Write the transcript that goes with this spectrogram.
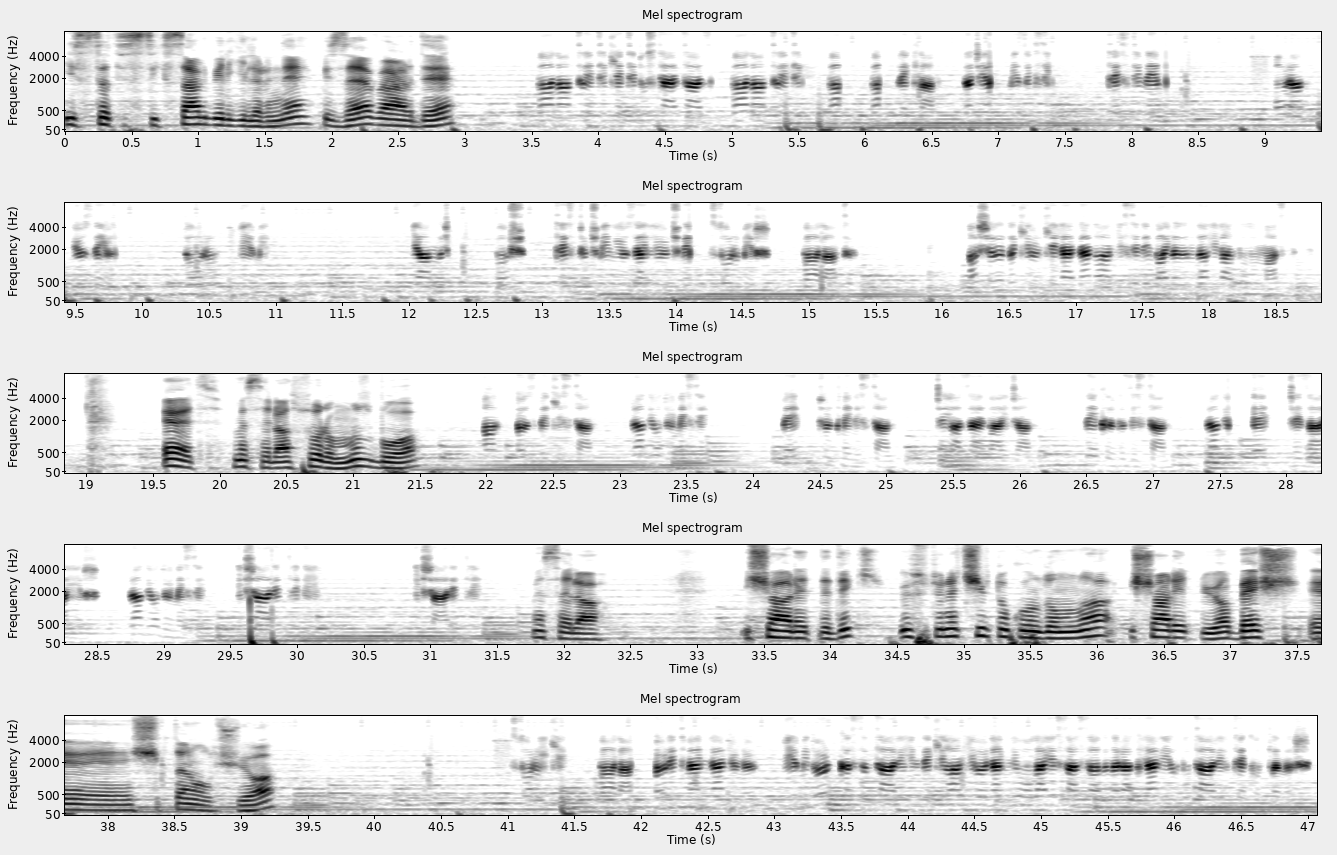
istatistiksel bilgilerini bize verdi. Bağlantı etiketi düster tarz. Bağlantı etik. Ba, ba, reklam. Dacia. Müzik. Testin en. Oran. Yüzde yüz. Doğru. 20. Yanlış. Boş. Test 3153 ve soru 1. Bağlantı. Aşağıdaki ülkelerden hangisinin bayrağında hilal bulunmaz? Evet mesela sorumuz bu. A. Özbekistan. Radyo düğmesi. B. Türkmenistan. C. Azerbaycan. D. Kırgızistan. Radyo. E. Cezayir. Radyo düğmesi. İşaretli değil. İşaretli. Mesela işaretledik. Üstüne çift dokunduğumda işaretliyor. 5 şıktan oluşuyor. Soru 2. Bağlam. Öğretmenler Günü 24 Kasım tarihindeki hangi önemli olay esas alınarak her yıl bu tarihte kutlanır?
